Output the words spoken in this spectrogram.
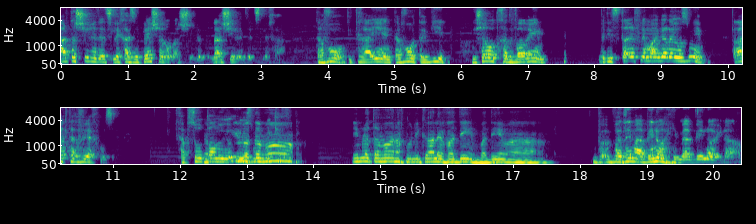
אל תשאיר את זה אצלך, זה פשע לא להשאיר, להשאיר את זה אצלך. תבוא, תתראיין, תבוא, תגיד, נשאל אותך דברים, ותצטרף למעגל היוזמים, רק תרוויח מזה. חפשו אותנו אם לא תבוא, בכיף. אם לא תבוא, אנחנו נקרא לוודים, ודים ה... וזה מהבינוי, מהבינוי, לא.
